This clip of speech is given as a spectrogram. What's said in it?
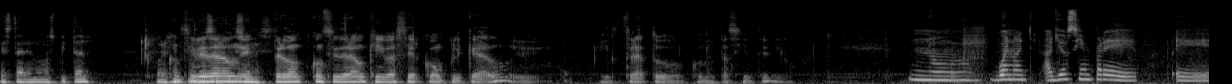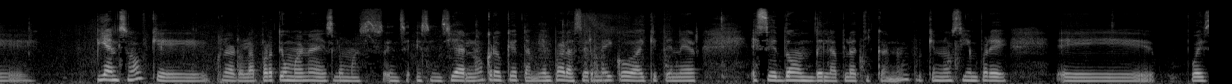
estar en un hospital. Por ejemplo, consideraron, perdón, consideraron que iba a ser complicado el, el trato con el paciente, digo. No, bueno, yo siempre eh, pienso que, claro, la parte humana es lo más esencial, ¿no? Creo que también para ser médico hay que tener ese don de la plática, ¿no? Porque no siempre, eh, pues,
